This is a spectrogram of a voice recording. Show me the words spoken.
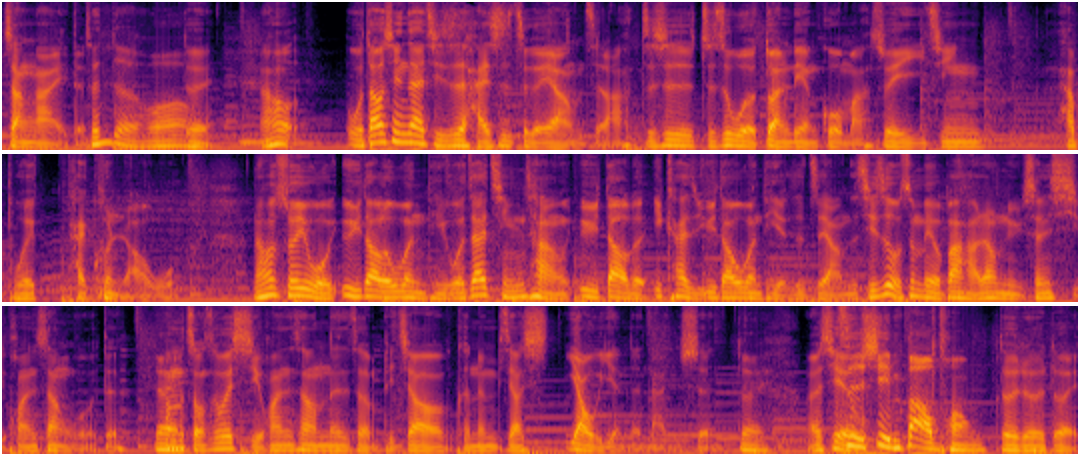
障碍的，真的哦，对，然后。我到现在其实还是这个样子啦，只是只是我有锻炼过嘛，所以已经它不会太困扰我。然后，所以我遇到的问题，我在情场遇到的，一开始遇到问题也是这样子。其实我是没有办法让女生喜欢上我的，他们总是会喜欢上那种比较可能比较耀眼的男生。对，而且自信爆棚。对对对，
